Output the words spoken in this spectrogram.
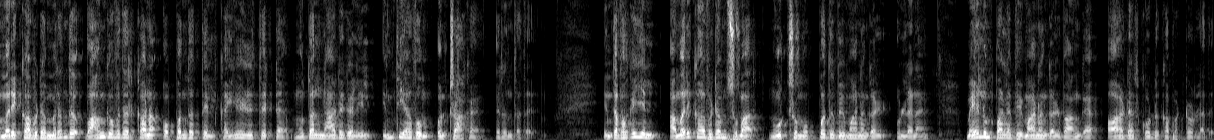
அமெரிக்காவிடமிருந்து வாங்குவதற்கான ஒப்பந்தத்தில் கையெழுத்திட்ட முதல் நாடுகளில் இந்தியாவும் ஒன்றாக இருந்தது. இந்த வகையில் அமெரிக்காவிடம் சுமார் நூற்று முப்பது விமானங்கள் உள்ளன. மேலும் பல விமானங்கள் வாங்க ஆர்டர் கொடுக்கப்பட்டுள்ளது.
